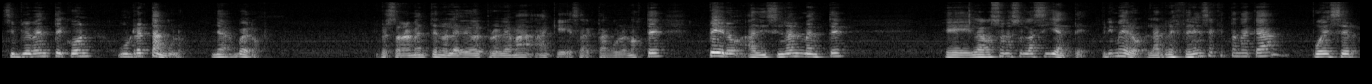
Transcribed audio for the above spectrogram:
simplemente con un rectángulo? ¿ya? Bueno, Personalmente no le veo el problema a que ese rectángulo no esté, pero adicionalmente eh, las razones son las siguientes. Primero, las referencias que están acá puede ser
